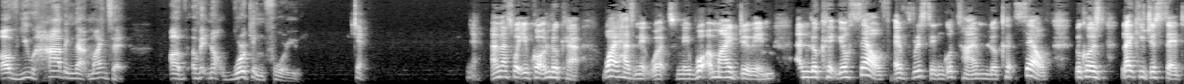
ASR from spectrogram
of you having that mindset of, of it not working for you. Yeah. And that's what you've got to look at. Why hasn't it worked for me? What am I doing? Mm-hmm. And look at yourself every single time. Look at self. Because, like you just said,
